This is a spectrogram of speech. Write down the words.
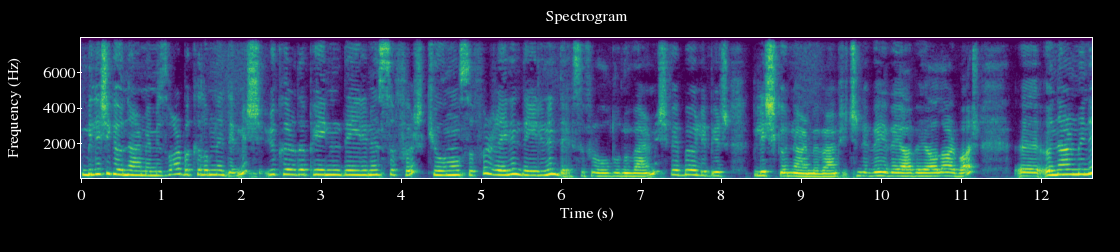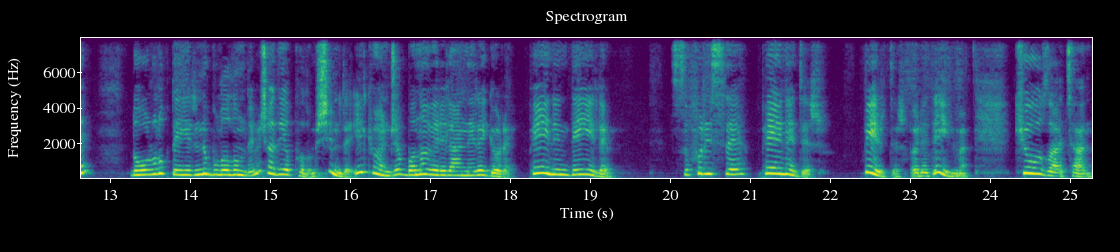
bileşik önermemiz var. Bakalım ne demiş? Yukarıda P'nin değerinin 0, Q'nun 0, R'nin değerinin de 0 olduğunu vermiş ve böyle bir bileşik önerme vermiş. İçinde V veya veyalar var. Ee, önermenin doğruluk değerini bulalım demiş. Hadi yapalım. Şimdi ilk önce bana verilenlere göre P'nin değili 0 ise P nedir? 1'dir. Öyle değil mi? Q zaten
